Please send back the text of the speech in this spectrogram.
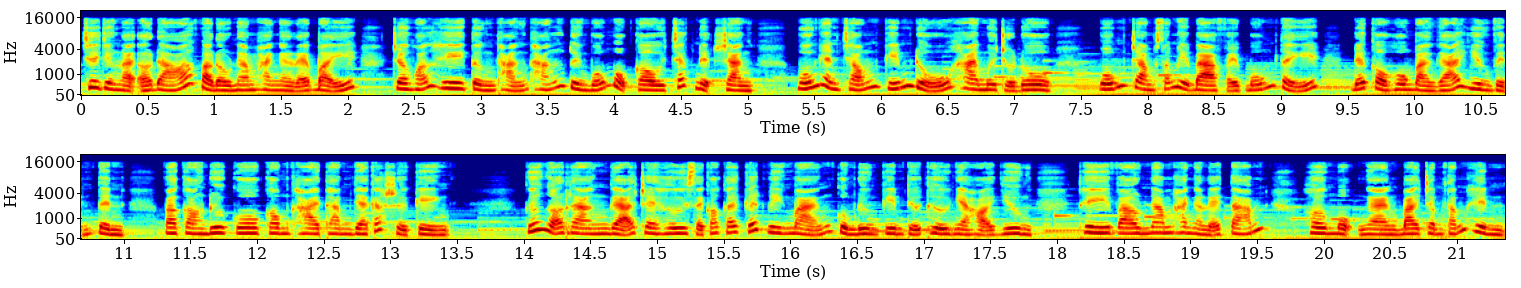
Chưa dừng lại ở đó, vào đầu năm 2007, Trần Quán Hy từng thẳng thắn tuyên bố một câu chắc nịch rằng muốn nhanh chóng kiếm đủ 20 triệu đô, 463,4 tỷ để cầu hôn bạn gái Dương Vĩnh Tình và còn đưa cô công khai tham gia các sự kiện. Cứ ngỡ rằng gã trai hư sẽ có cái kết viên mãn cùng đương kim tiểu thư nhà họ Dương, thì vào năm 2008, hơn 1.300 tấm hình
